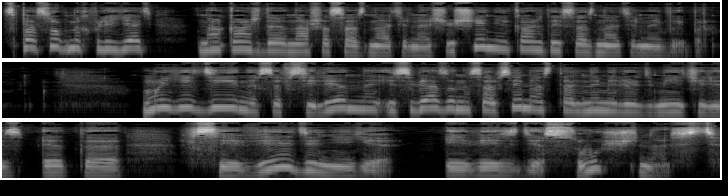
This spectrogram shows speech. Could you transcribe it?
способных влиять на каждое наше сознательное ощущение и каждый сознательный выбор. Мы едины со Вселенной и связаны со всеми остальными людьми через это всеведение и вездесущность,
